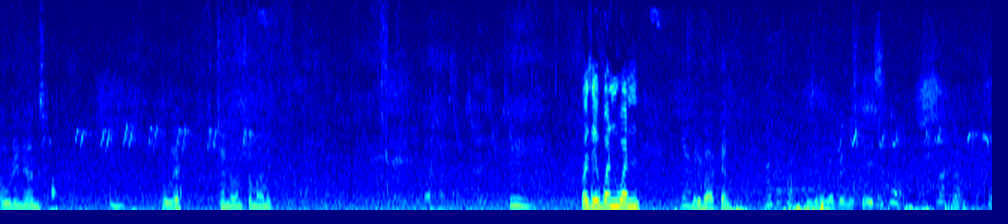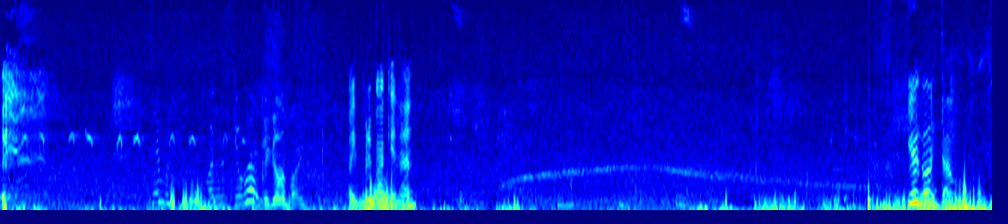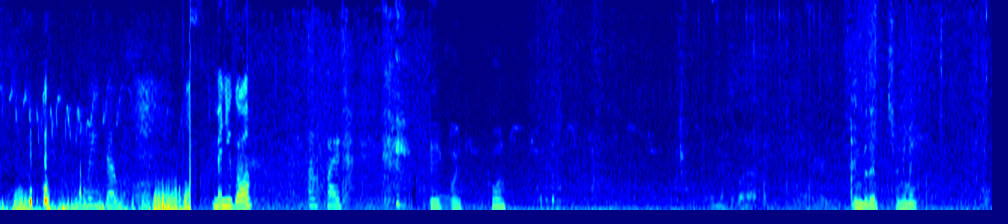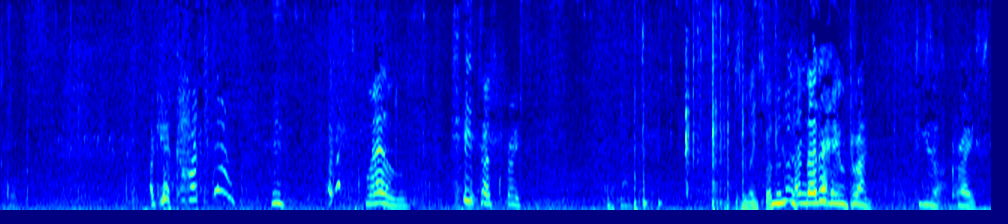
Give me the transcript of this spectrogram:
Hold it in your hands. Hold it. Turn around, on, show mommy. Hmm. Was it one one? Put it back in. You're going to rub it in his face. Bigger than mine. Right, put it back in then. You're going down. Way down. When you go. Oh, five. Take, boy. Go on. In with it. Swing him in. I can't catch them. I got 12. Jesus Christ. It's a nice one, isn't it? Another huge one. Jesus Christ.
